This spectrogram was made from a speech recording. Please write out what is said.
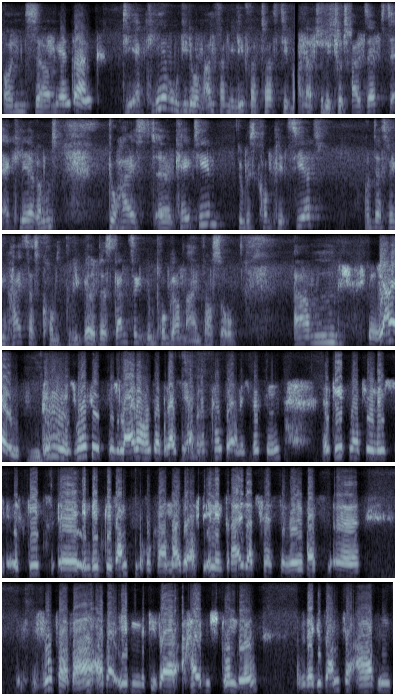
Und ähm, vielen Dank. Die Erklärung, die du am Anfang geliefert hast, die war natürlich total selbsterklärend. Du heißt äh, Katie, du bist kompliziert und deswegen heißt das, äh, das ganze Programm einfach so. Ähm, ja, ich muss jetzt dich leider unterbrechen, ja. aber das kannst du auch nicht wissen. Es geht natürlich, es geht äh, in dem gesamten Programm, also oft in dem Dreisatz-Festival, was äh, super war, aber eben mit dieser halben Stunde. Also der gesamte Abend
